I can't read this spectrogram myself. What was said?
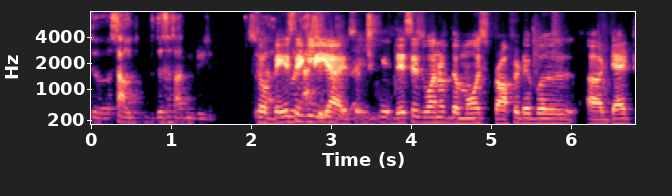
the south the southern region so, so yeah, basically yeah right. so this is one of the most profitable uh, debt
